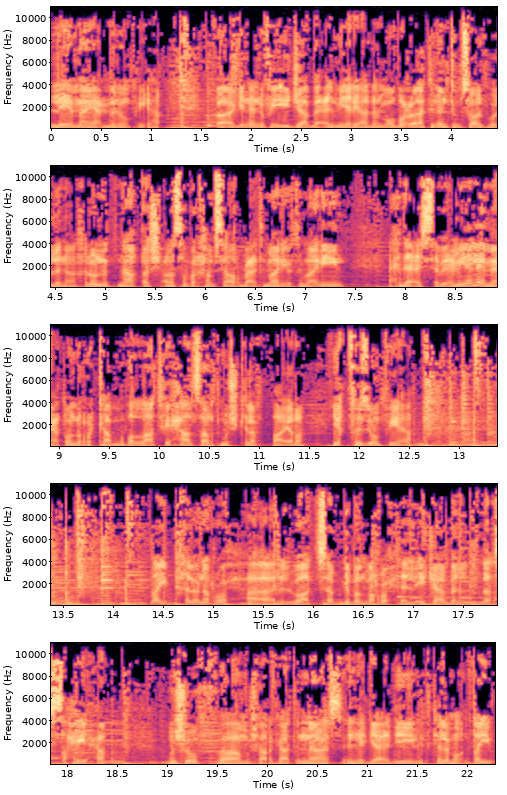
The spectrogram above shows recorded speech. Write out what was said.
ليه ما يعملون فيها؟ فقلنا إنه في إجابة علمية لهذا الموضوع ولكن أنتم سولفوا لنا. خلونا نتناقش على صفر خمسة أربعة ثمانية وثمانين أحد سبعمية. ليه ما يعطون الركاب مظلات؟ في حال صارت مشكلة في الطائرة يقفزون فيها. طيب خلونا نروح آه، للواتساب. قبل ما نروح للإجابة الصحيحة ونشوف آه، مشاركات الناس اللي قاعدين يتكلمون. طيب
